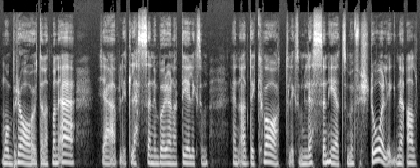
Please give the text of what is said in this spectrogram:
må bra, utan att man är jävligt ledsen i början. Att det är liksom en adekvat liksom, ledsenhet som är förståelig när allt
